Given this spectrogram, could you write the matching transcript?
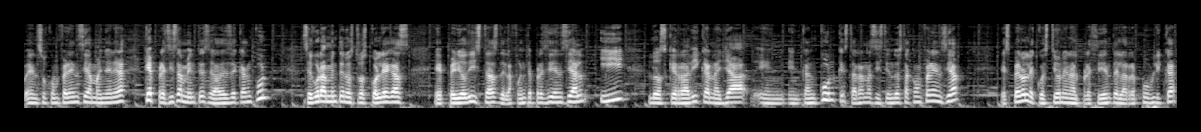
en su conferencia mañanera, que precisamente será desde Cancún. Seguramente nuestros colegas eh, periodistas de la fuente presidencial y los que radican allá en, Cancún, que estarán asistiendo a esta conferencia, espero le cuestionen al presidente de la República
